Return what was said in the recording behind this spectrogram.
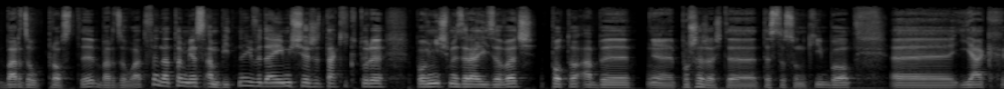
bardzo prosty, bardzo łatwy, natomiast ambitny i wydaje mi się, że taki, który powinniśmy zrealizować po to, aby poszerzać te, te stosunki, bo jak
